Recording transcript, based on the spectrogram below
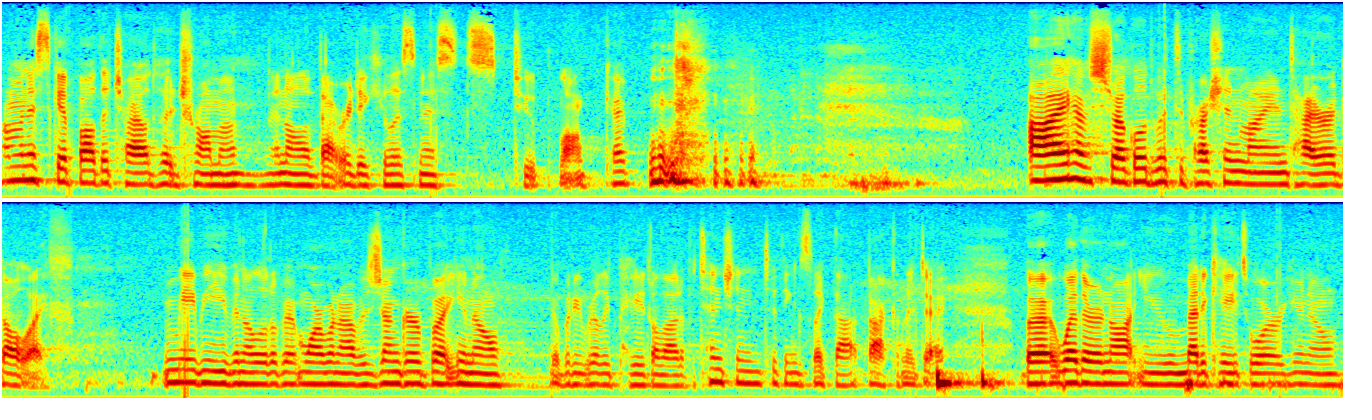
I'm going to skip all the childhood trauma and all of that ridiculousness. It's too long, okay? I have struggled with depression my entire adult life. Maybe even a little bit more when I was younger, but you know, nobody really paid a lot of attention to things like that back in the day. But whether or not you medicate or, you know,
